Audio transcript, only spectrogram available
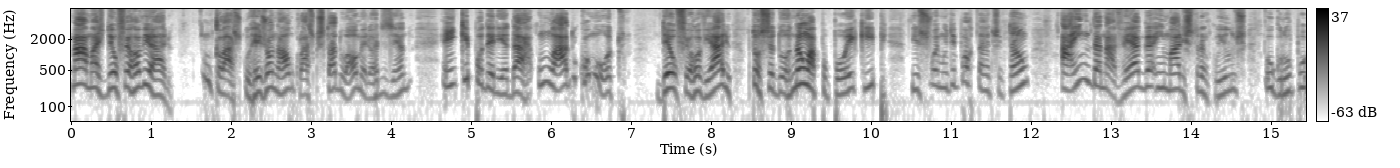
ah, mas deu Ferroviário. Um clássico regional, um clássico estadual, melhor dizendo, em que poderia dar um lado como o outro. Deu Ferroviário, o torcedor não apupou a equipe, isso foi muito importante. Então, ainda navega em mares tranquilos o grupo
